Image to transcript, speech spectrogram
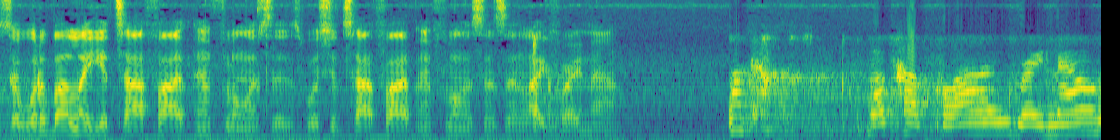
So what about like your top five influences? What's your top five influences in life right now? My, my top five right now,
